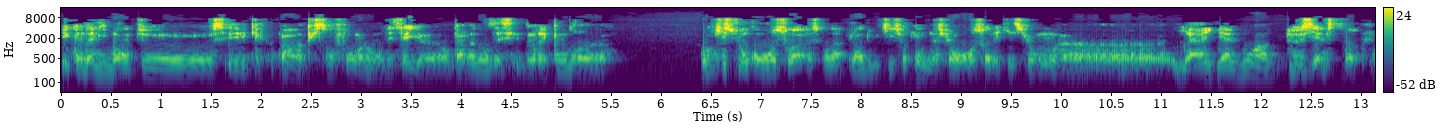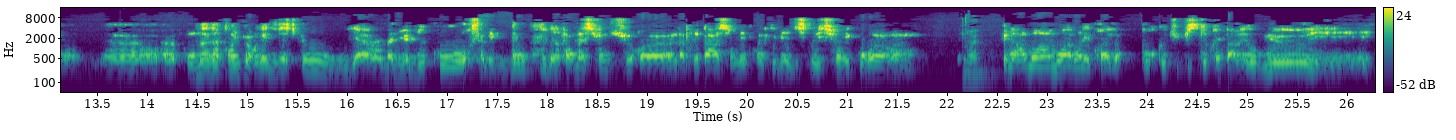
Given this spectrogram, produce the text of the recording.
et qu'on alimente, euh, c'est quelque part un puissant fond. Hein. On essaye euh, en permanence d'essayer de répondre euh, aux questions qu'on reçoit, parce qu'on a plein d'outils sur lesquels, bien sûr, on reçoit des questions. Il y a également un deuxième socle qu'on a d'un point de vue organisation, où il y a un manuel de course avec beaucoup d'informations sur la préparation de l'épreuve qui est à disposition des coureurs, ouais. généralement un mois avant l'épreuve, pour que tu puisses te préparer au mieux et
